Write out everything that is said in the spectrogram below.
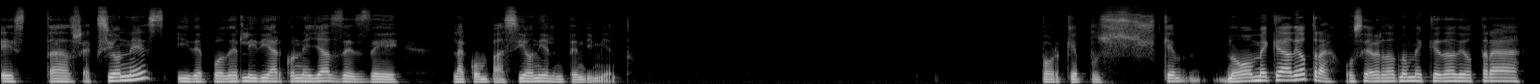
estas reacciones y de poder lidiar con ellas desde la compasión y el entendimiento. Porque pues que no me queda de otra, o sea, verdad no me queda de otra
